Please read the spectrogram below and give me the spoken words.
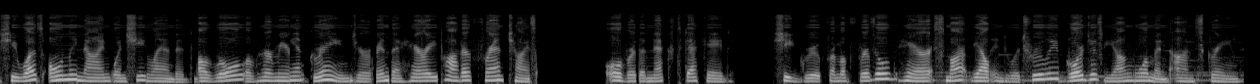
she was only nine when she landed a role of Hermione Granger in the Harry Potter franchise. Over the next decade, she grew from a frizzled hair smart gal into a truly gorgeous young woman on screen.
